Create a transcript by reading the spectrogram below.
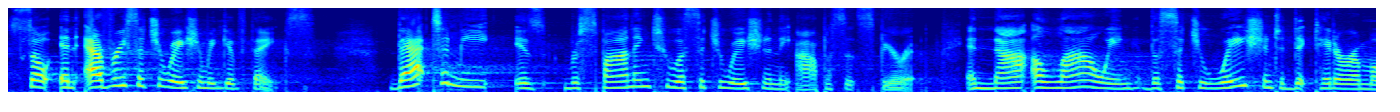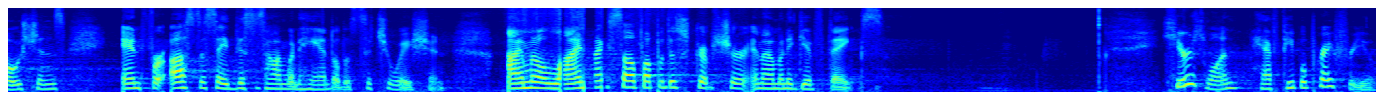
So, in every situation, we give thanks. That to me is responding to a situation in the opposite spirit and not allowing the situation to dictate our emotions and for us to say, This is how I'm going to handle the situation. I'm going to line myself up with the scripture and I'm going to give thanks. Here's one have people pray for you.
